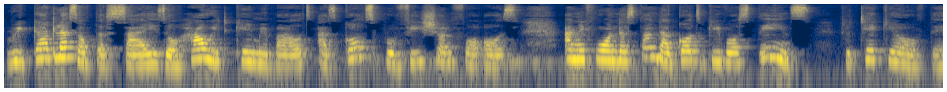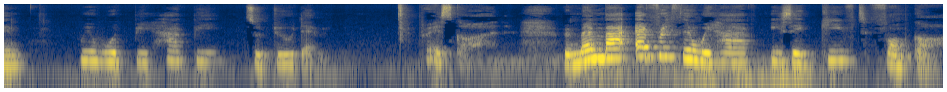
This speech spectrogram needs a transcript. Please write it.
regardless of the size or how it came about as God's provision for us, and if we understand that God give us things to take care of them, we would be happy to do them. Praise God. Remember, everything we have is a gift from God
